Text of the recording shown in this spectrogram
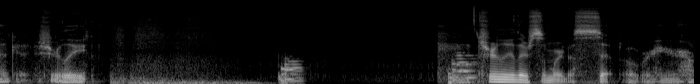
Okay, surely. Surely there's somewhere to sit over here.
